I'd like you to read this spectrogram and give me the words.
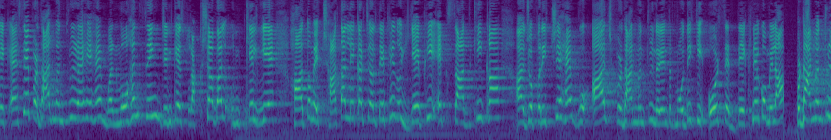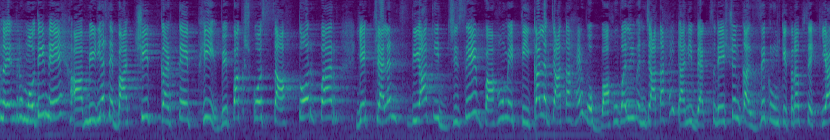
एक ऐसे प्रधानमंत्री रहे हैं, मनमोहन सिंह, जिनके सुरक्षा बल उनके लिए हाथों में छाता लेकर चलते थे। तो ये भी एक सादगी का जो परिचय है, वो आज प्रधानमंत्री नरेंद्र मोदी की ओर से देखने को मिला। प्रधानमंत्री नरेंद्र मोदी ने मीडिया से बातचीत करते भी विपक्ष को साफ़ तौर पर यह चैलेंज दिया कि जिसे बाहों में टीका लग जाता है, वो बाहुबली बन जाता है। यानी वैक्सीनेशन का ज़िक्र उनकी तरफ़ से किया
